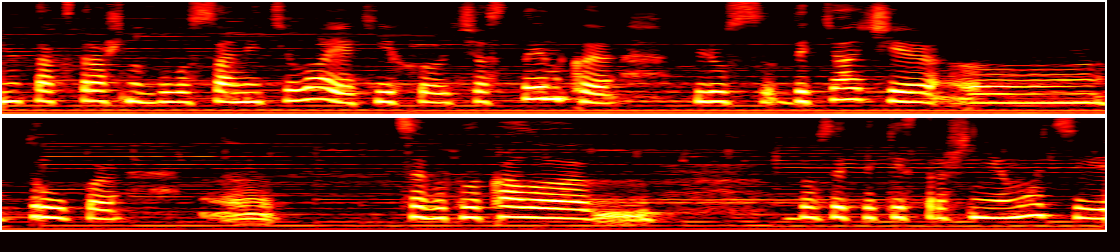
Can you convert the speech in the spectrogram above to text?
не так страшно було самі тіла, як їх частинки, плюс дитячі е, трупи. Це викликало досить такі страшні емоції. –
